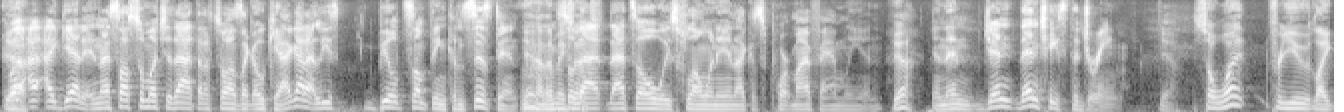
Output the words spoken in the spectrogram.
but Yeah. I, I get it, and I saw so much of that that so I was like, okay, I got to at least build something consistent. Yeah, that makes so sense. that that's always flowing in. I can support my family and Yeah. and then gen, then chase the dream. Yeah. So what for you, like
